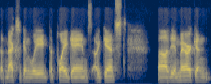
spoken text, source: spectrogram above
the Mexican League to play games against uh, the American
